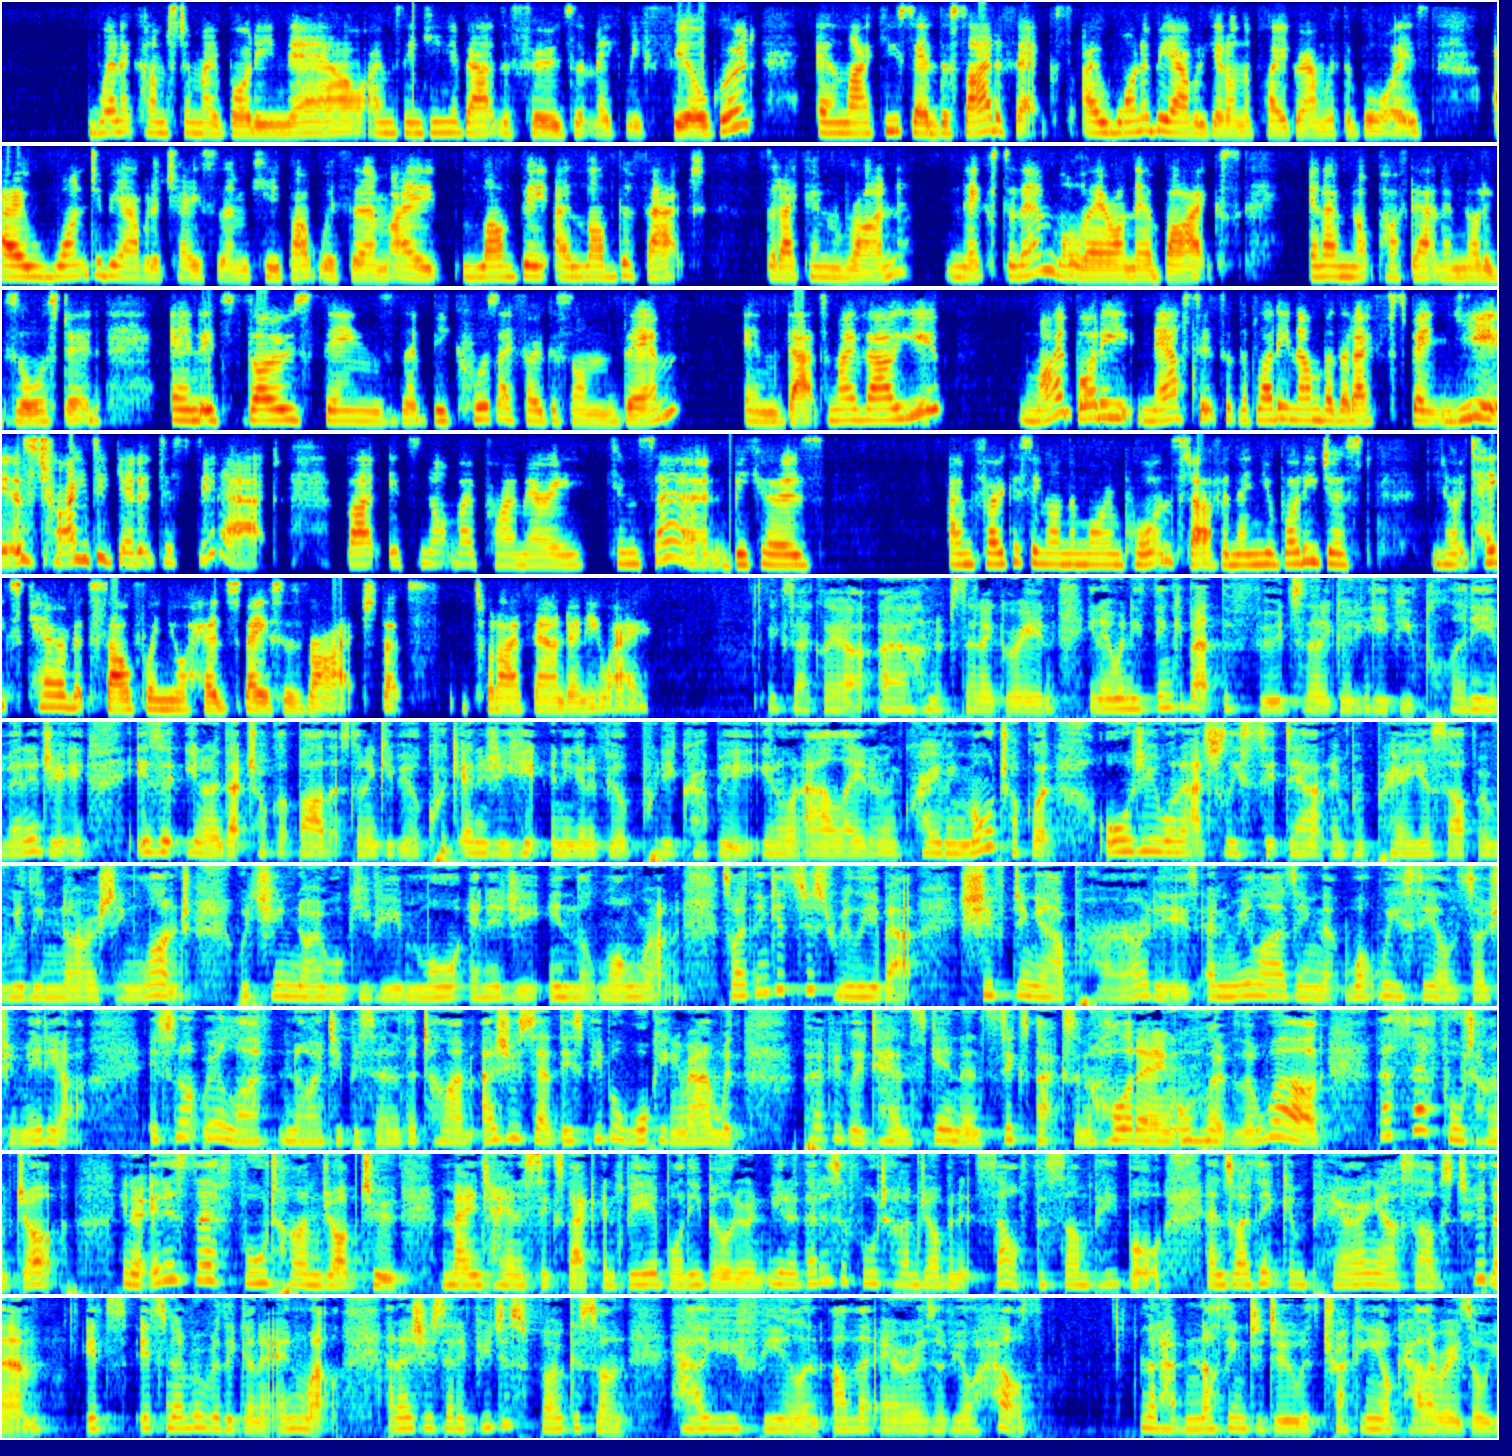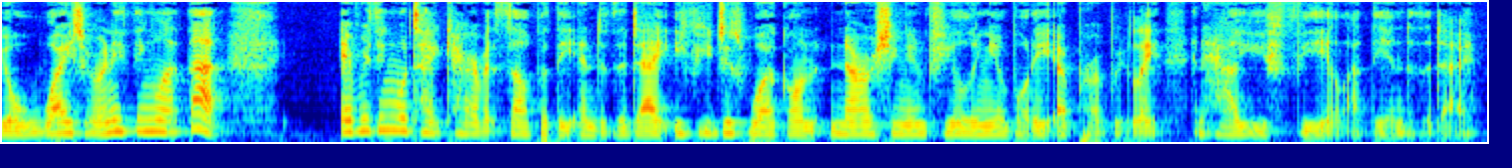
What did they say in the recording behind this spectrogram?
when it comes to my body now, I'm thinking about the foods that make me feel good. And like you said, the side effects. I want to be able to get on the playground with the boys. I want to be able to chase them, keep up with them. I love being I love the fact that I can run next to them while they're on their bikes and I'm not puffed out and I'm not exhausted. And it's those things that because I focus on them and that's my value, my body now sits at the bloody number that I've spent years trying to get it to sit at. But it's not my primary concern because I'm focusing on the more important stuff. And then your body just, you know, it takes care of itself when your headspace is right. That's that's what I found anyway. Exactly, I, 100% agree. And you know, when you think about the foods that are going to give you plenty of energy, is it you know that chocolate bar that's going to give you a quick energy hit and you're going to feel pretty crappy, you know, an hour later and craving more chocolate, or do you want to actually sit down and prepare yourself a really nourishing lunch, which you know will give you more energy in the long run? So I think it's just really about shifting our priorities and realizing that what we see on social media it's not real life 90% of the time. As you said, these people walking around with perfectly tan skin and six packs and holidaying all over the world, that's their full time job. You know, it is their full time job to maintain a six pack and be a bodybuilder. And, you know, that is a full time job in itself for some people. And so I think comparing ourselves to them it's it's never really going to end well. And as you said, if you just focus on how you feel in other areas of your health that have nothing to do with tracking your calories or your weight or anything like that, everything will take care of itself at the end of the day if you just work on nourishing and fueling your body appropriately and how you feel at the end of the day.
